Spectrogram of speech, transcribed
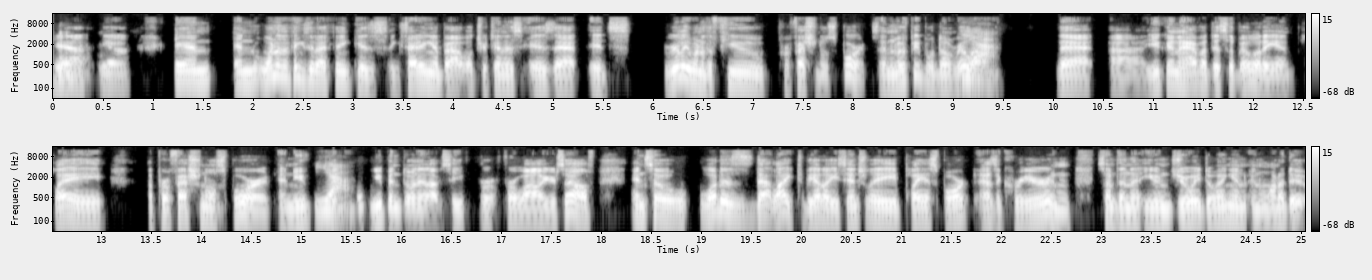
yeah, yeah. And and one of the things that I think is exciting about wheelchair tennis is that it's really one of the few professional sports, and most people don't realize yeah that uh, you can have a disability and play a professional sport and you've yeah. been, you've been doing it obviously for, for a while yourself and so what is that like to be able to essentially play a sport as a career and something that you enjoy doing and, and want to do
